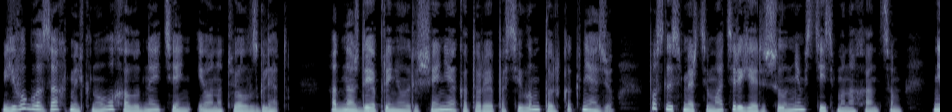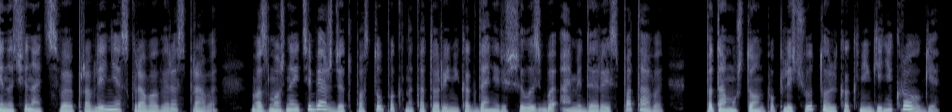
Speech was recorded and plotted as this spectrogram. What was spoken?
В его глазах мелькнула холодная тень, и он отвел взгляд. Однажды я принял решение, которое по силам только князю. После смерти матери я решил не мстить монаханцам, не начинать свое правление с кровавой расправы. Возможно, и тебя ждет поступок, на который никогда не решилась бы Амидера из Потавы, потому что он по плечу только княгине Кроуги.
